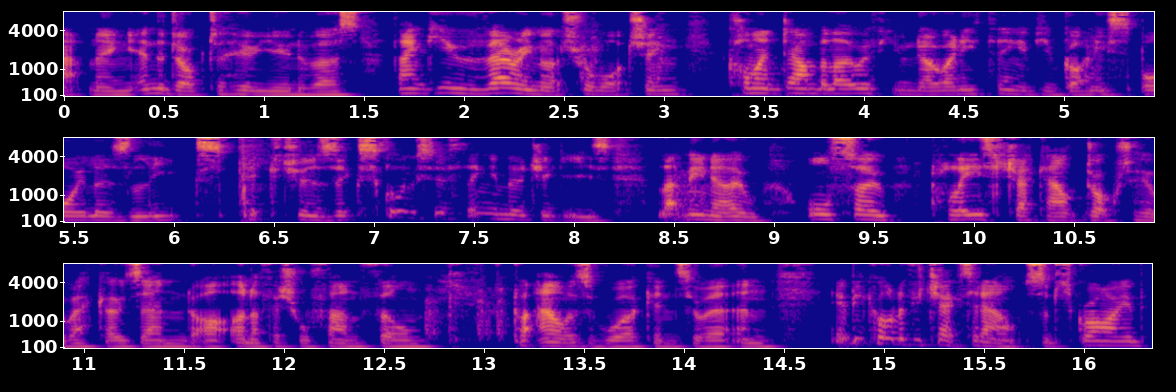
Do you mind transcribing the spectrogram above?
happening in the Doctor Who universe. Thank you very much for watching. Comment down below if you know anything, if you've got any spoilers, leaks, pictures, exclusive thingamajiggies, let me know. Also, please check out Doctor Who Echoes End, our unofficial fan film. Put hours of work into it, and it'd be cool if you checked it out. Subscribe,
